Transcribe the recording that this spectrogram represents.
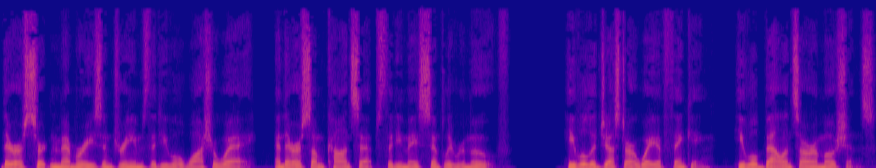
There are certain memories and dreams that he will wash away, and there are some concepts that he may simply remove. He will adjust our way of thinking, he will balance our emotions,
